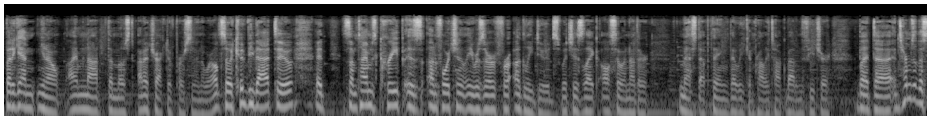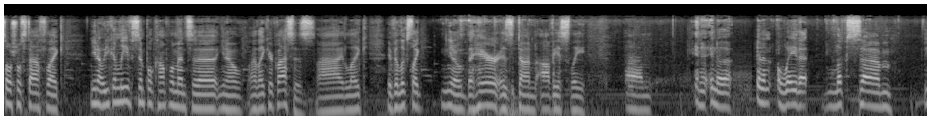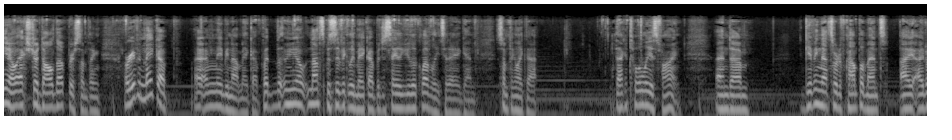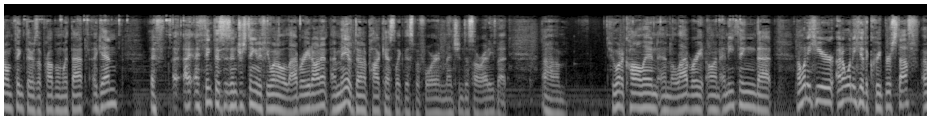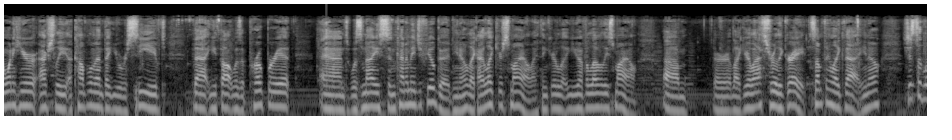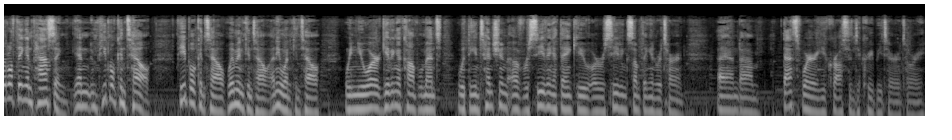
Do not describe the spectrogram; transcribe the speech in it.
but again, you know, I'm not the most unattractive person in the world, so it could be that too. It sometimes creep is unfortunately reserved for ugly dudes, which is like also another messed up thing that we can probably talk about in the future. But uh, in terms of the social stuff, like you know, you can leave simple compliments. Uh, you know, I like your glasses. I like if it looks like you know the hair is done obviously um, in a in a in a way that looks um, you know extra dolled up or something, or even makeup. Uh, maybe not makeup, but you know, not specifically makeup, but just say you look lovely today again, something like that. That totally is fine, and um, giving that sort of compliment, I, I don't think there's a problem with that. Again, I, I, think this is interesting, and if you want to elaborate on it, I may have done a podcast like this before and mentioned this already, but um, if you want to call in and elaborate on anything that I want to hear, I don't want to hear the creeper stuff. I want to hear actually a compliment that you received that you thought was appropriate and was nice and kind of made you feel good. You know, like I like your smile. I think you're you have a lovely smile. Um, or like your laugh's really great, something like that, you know? Just a little thing in passing, and, and, people can tell. People can tell, women can tell, anyone can tell when you are giving a compliment with the intention of receiving a thank you or receiving something in return. And um, that's where you cross into creepy territory.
